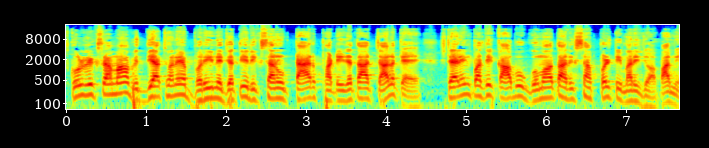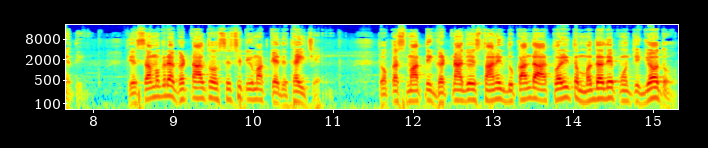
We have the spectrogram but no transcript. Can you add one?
સ્કૂલ રિક્ષામાં વિદ્યાર્થીઓને ભરીને જતી રિક્ષાનું ટાયર ફાટી જતા ચાલકે સ્ટેરિંગ પરથી કાબુ ગુમાવતા રિક્ષા પલટી મારી જવા પામી હતી. જે સમગ્ર ઘટના તો સીસીટીવીમાં કેદ થઈ છે. તો અકસ્માતની ઘટના જોઈ સ્થાનિક દુકાનદાર ત્વરિત મદદે પહોંચી ગયો હતો.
